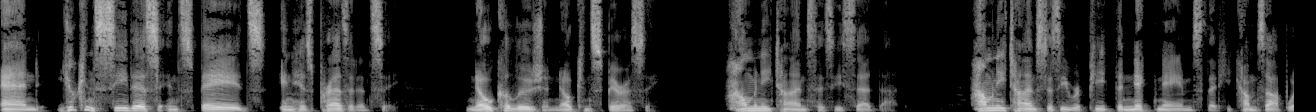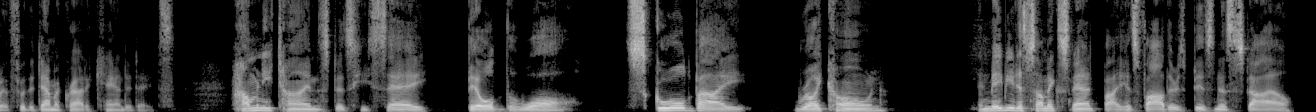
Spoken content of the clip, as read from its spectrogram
And you can see this in spades in his presidency. No collusion, no conspiracy. How many times has he said that? How many times does he repeat the nicknames that he comes up with for the Democratic candidates? How many times does he say, build the wall? Schooled by Roy Cohn, and maybe to some extent by his father's business style,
